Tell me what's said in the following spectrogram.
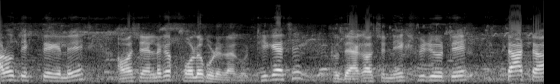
আরও দেখতে গেলে আমার চ্যানেলটাকে ফলো করে রাখো ঠিক আছে? তো দেখা হচ্ছে নেক্সট ভিডিওতে টাটা।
